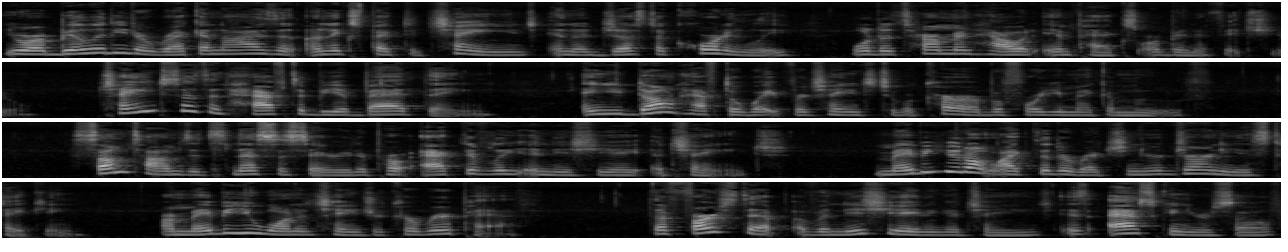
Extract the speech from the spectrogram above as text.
Your ability to recognize an unexpected change and adjust accordingly will determine how it impacts or benefits you. Change doesn't have to be a bad thing, and you don't have to wait for change to occur before you make a move. Sometimes it's necessary to proactively initiate a change. Maybe you don't like the direction your journey is taking, or maybe you want to change your career path. The first step of initiating a change is asking yourself,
